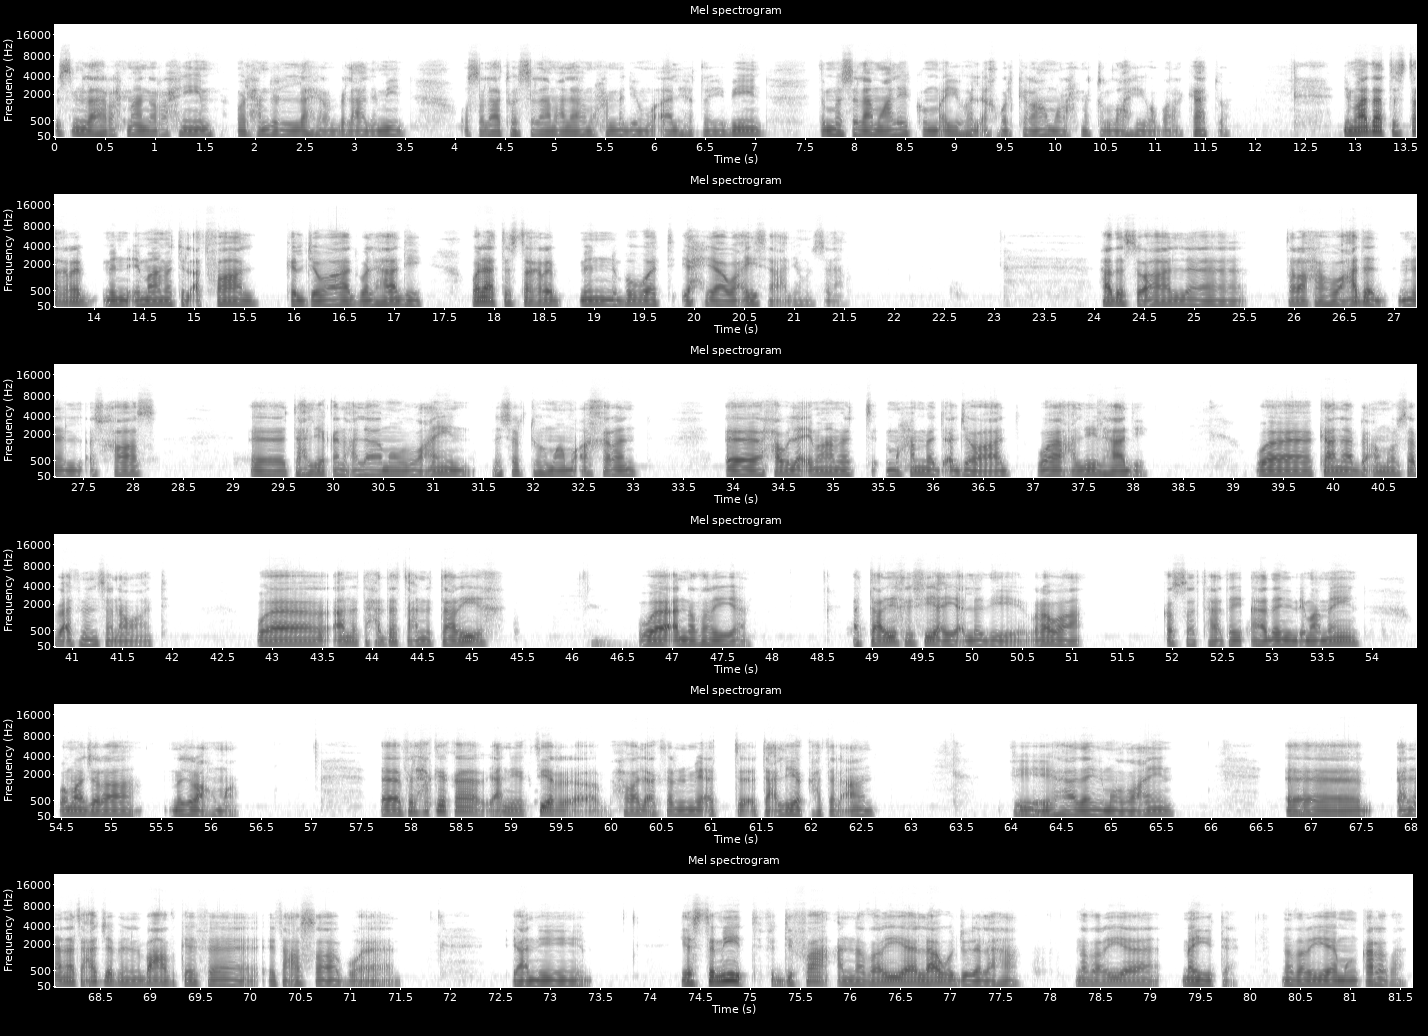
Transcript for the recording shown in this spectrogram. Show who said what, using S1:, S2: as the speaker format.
S1: بسم الله الرحمن الرحيم والحمد لله رب العالمين والصلاة والسلام على محمد وآله الطيبين. ثم السلام عليكم أيها الأخوة الكرام ورحمة الله وبركاته. لماذا تستغرب من إمامة الأطفال كالجواد والهادي ولا تستغرب من نبوة يحيى وعيسى عليهم السلام؟ هذا السؤال آه، طرحه عدد من الأشخاص تعليقا على موضوعين نشرتهما مؤخرا آه، حول إمامة محمد الجواد وعلي الهادي وكان بعمر سبع ثمان سنوات. وأنا تحدثت عن التاريخ والنظرية. التاريخ الشيعي الذي روى قصة هذين الإمامين وما جرى مجراهما. آه، في الحقيقة يعني كثير آه، حوالي أكثر من مئة تعليق حتى الآن في هذين الموضوعين. آه، يعني أنا أتعجب من البعض كيف يتعصب و يعني يستميت في الدفاع عن نظرية لا وجود لها نظرية ميتة نظرية منقرضة.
